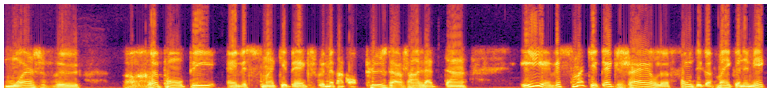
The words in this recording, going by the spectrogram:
moi, je veux repomper Investissement Québec, je veux mettre encore plus d'argent là-dedans. Et Investissement Québec gère le Fonds de développement économique,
